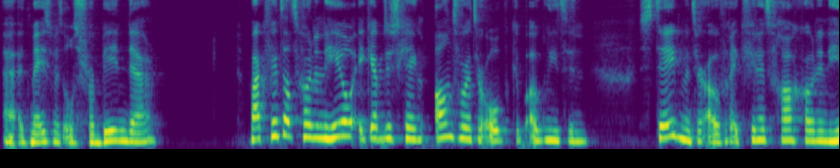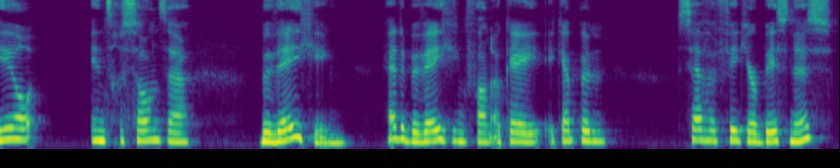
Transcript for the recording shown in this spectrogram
uh, het meest met ons verbinden. Maar ik vind dat gewoon een heel. Ik heb dus geen antwoord erop. Ik heb ook niet een statement erover. Ik vind het vooral gewoon een heel interessante beweging. de beweging van: oké, ik heb een seven-figure business.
